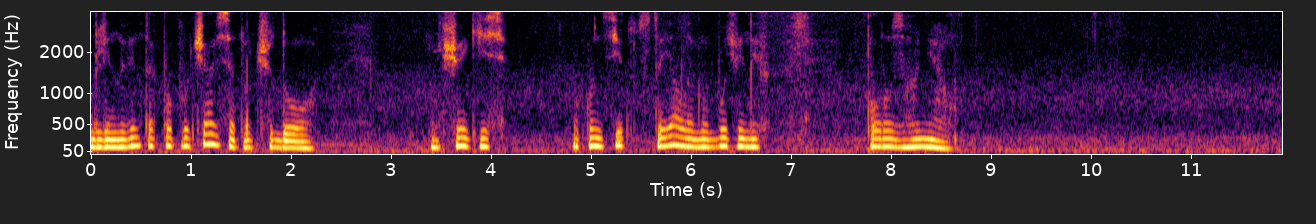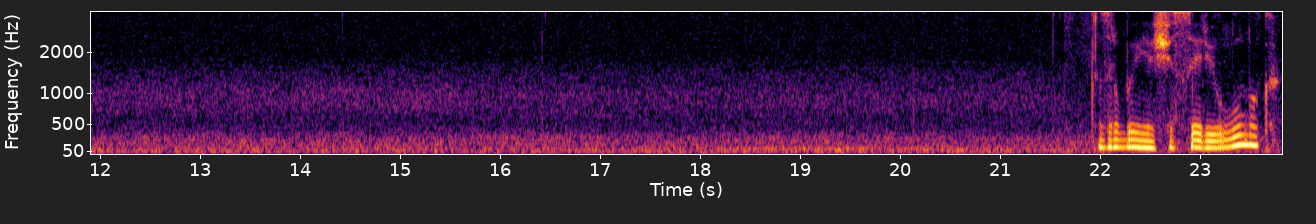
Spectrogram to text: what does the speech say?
Блін, ну він так попручався тут чудово. Якщо якісь оконці тут стояли, мабуть він їх порозганяв. Зробив я ще серію лунок.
